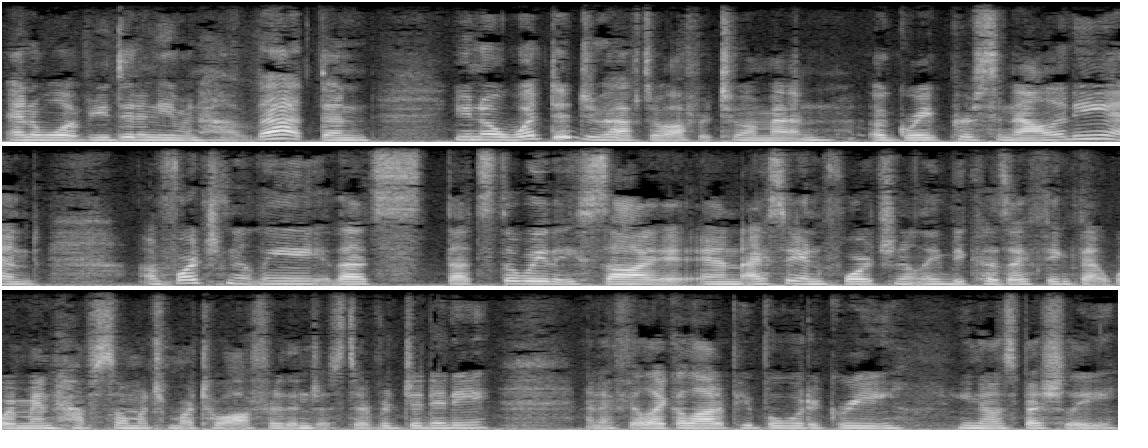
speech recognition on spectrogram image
And well if you didn't even have that then you know what did you have to offer to a man? A great personality? And unfortunately that's that's the way they saw it. And i say unfortunately because i think that women have so much more to offer than just their virginity. And i feel like a lot of people would agree you know especially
